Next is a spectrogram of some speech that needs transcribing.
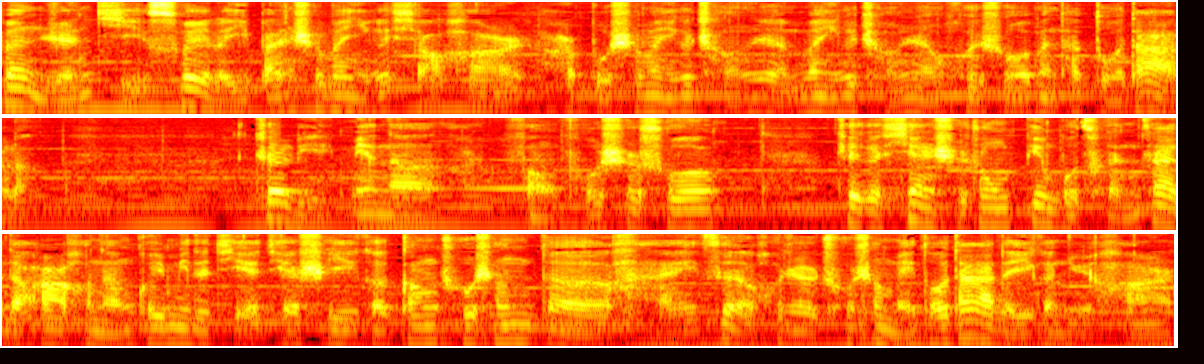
问人几岁了，一般是问一个小孩儿，而不是问一个成人。问一个成人会说问他多大了。这里面呢，仿佛是说。这个现实中并不存在的二号男闺蜜的姐姐是一个刚出生的孩子，或者出生没多大的一个女孩。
